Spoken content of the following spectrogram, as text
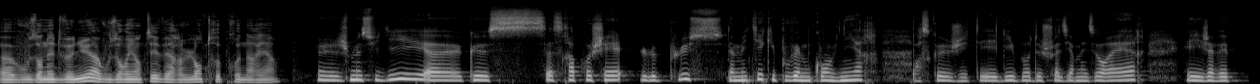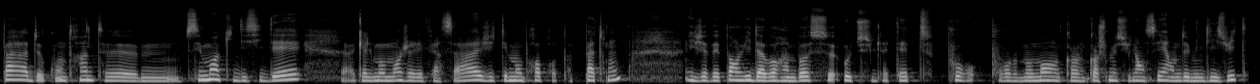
vous en êtes venu à vous orienter vers l'entrepreneuriat? Je me suis dit euh, que ça se rapprochait le plus d'un métier qui pouvait me convenir parce que j'étais libre de choisir mes horaires et j'avais pas de contraintes. Euh, c'est moi qui décidais à quel moment j'allais faire ça. J'étais mon propre patron et j'avais pas envie d'avoir un boss au-dessus de la tête pour, pour le moment quand, quand je me suis lancée en 2018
